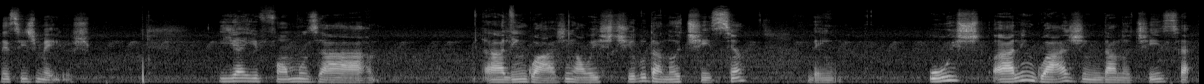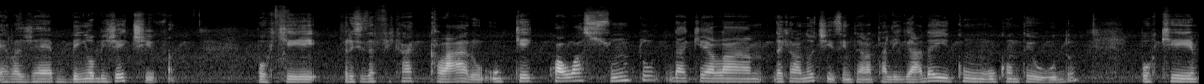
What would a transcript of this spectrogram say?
nesses meios. E aí fomos a à linguagem, ao estilo da notícia. Bem, os, a linguagem da notícia ela já é bem objetiva, porque precisa ficar claro o que, qual o assunto daquela, daquela notícia. Então ela tá ligada aí com o conteúdo, porque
